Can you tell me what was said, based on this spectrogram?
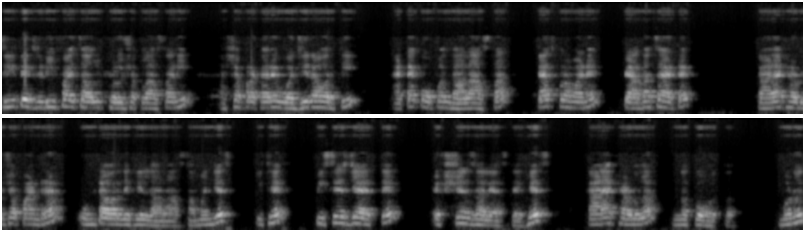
सी टेक्स डी फाय चालू खेळू शकला असता आणि अशा प्रकारे वजिरावरती अटॅक ओपन झाला असता. त्याचप्रमाणे प्यादाचा अटॅक काळ्या खेळाडूच्या पांढऱ्या उंटावर देखील झाला असता. म्हणजेच इथे पीसेस जे आहेत ते एक्सचेंज झाले असते. हेच काळ्या खेळाडूला नको होतं. म्हणून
